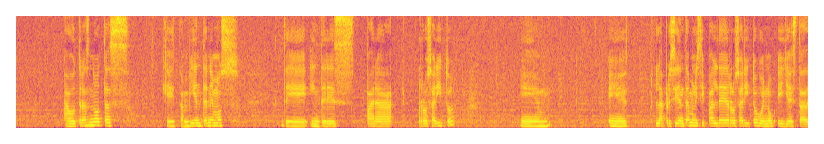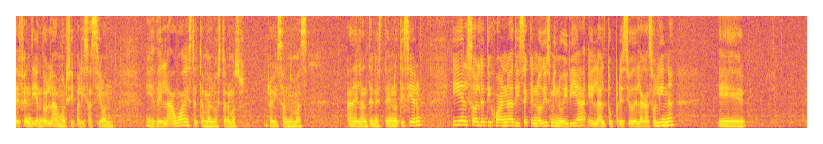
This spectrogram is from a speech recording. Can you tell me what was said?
a otras notas que también tenemos de interés para Rosarito, em, eh, la presidenta municipal de Rosarito, bueno, ella está defendiendo la municipalización eh, del agua. Este tema lo estaremos revisando más adelante en este noticiero. Y el Sol de Tijuana dice que no disminuiría el alto precio de la gasolina. Eh,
